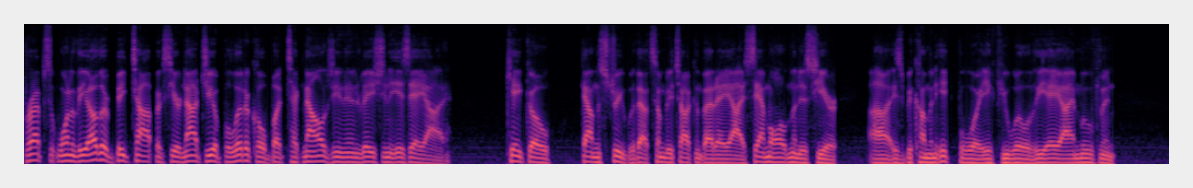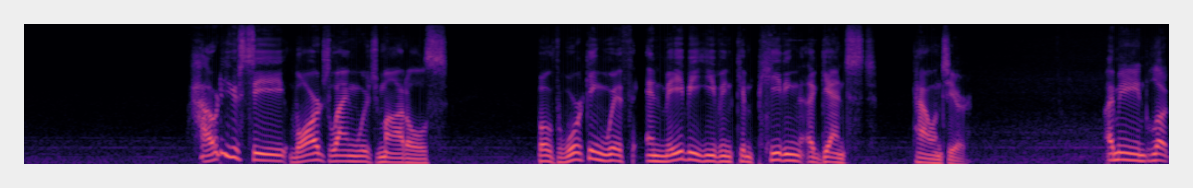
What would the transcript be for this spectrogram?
Perhaps one of the other big topics here, not geopolitical, but technology and innovation, is AI. Can't go down the street without somebody talking about AI. Sam Altman is here. Uh, he's become an it boy, if you will, of the AI movement. How do you see large language models both working with and maybe even competing against Palantir? I mean, look,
